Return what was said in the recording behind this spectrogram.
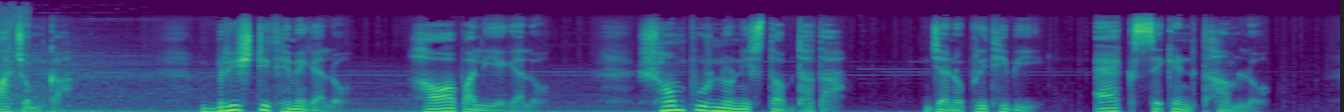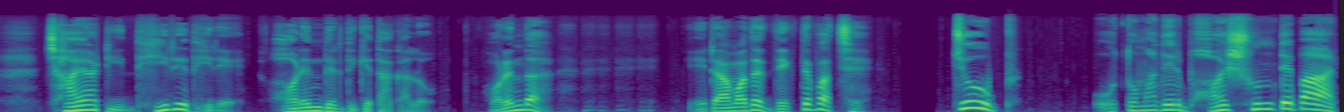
আচমকা। বৃষ্টি থেমে গেল হাওয়া পালিয়ে গেল। সম্পূর্ণ নিস্তব্ধতা যেন পৃথিবী এক সেকেন্ড থামল। ছায়াটি ধীরে ধীরে হরেনদের দিকে তাকালো। হরেন্দা এটা আমাদের দেখতে পাচ্ছে। চুপ ও তোমাদের ভয় শুনতে পার।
